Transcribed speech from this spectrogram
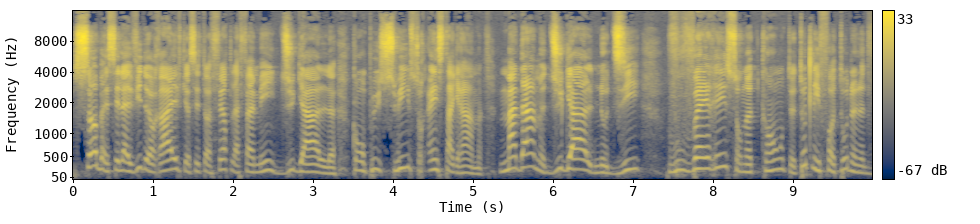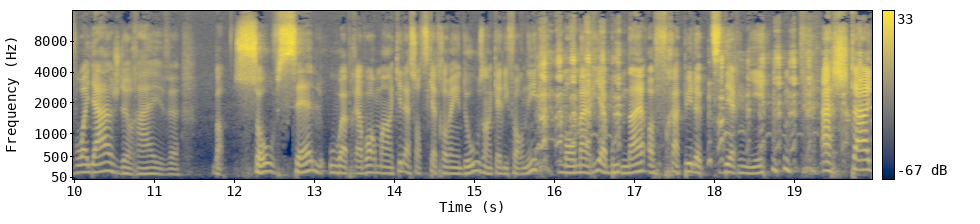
Ça, ben, c'est la vie de rêve que s'est offerte la famille Dugal, qu'on peut suivre sur Instagram. Madame Dugal nous dit Vous verrez sur notre compte toutes les photos de notre voyage de rêve. Bon, sauf celle où, après avoir manqué la sortie 92 en Californie, mon mari à bout de nerfs a frappé le petit dernier. Hashtag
